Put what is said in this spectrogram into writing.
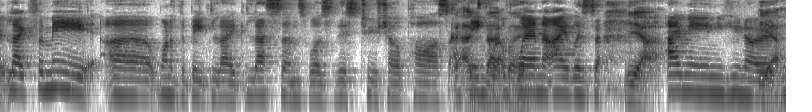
yeah. like for me, uh, one of the big like lessons was this too shall pass. I think Exactly. when I was, Yeah. I mean, you know, Yeah.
